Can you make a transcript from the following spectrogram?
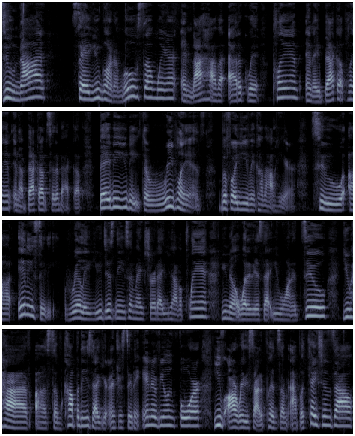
Do not say you're going to move somewhere and not have an adequate plan and a backup plan and a backup to the backup. Baby, you need three plans before you even come out here to uh, any city. Really, you just need to make sure that you have a plan. You know what it is that you want to do. You have uh, some companies that you're interested in interviewing for. You've already started putting some applications out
